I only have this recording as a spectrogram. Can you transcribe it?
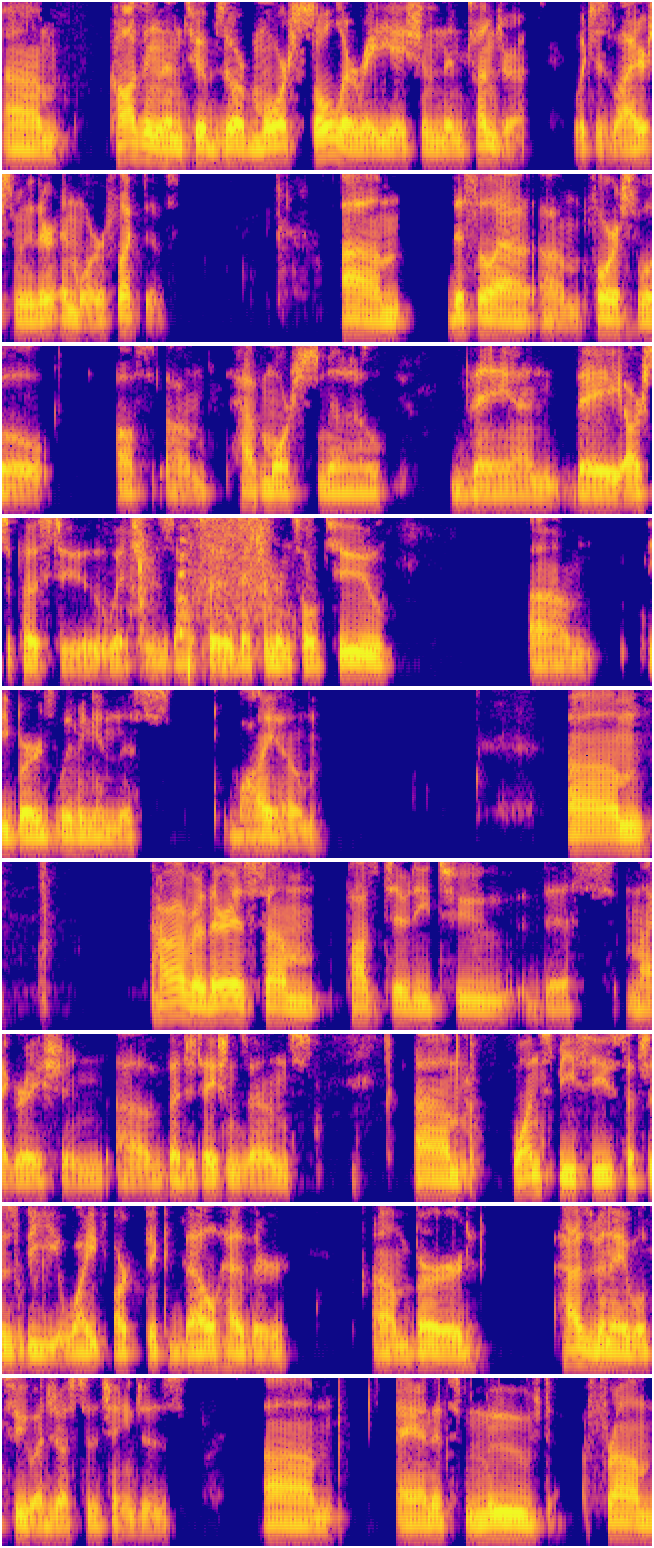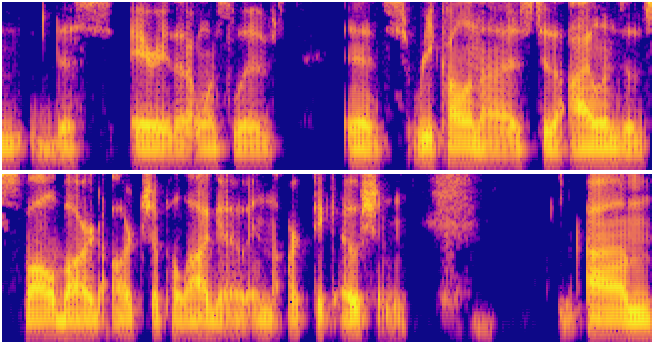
um, causing them to absorb more solar radiation than tundra, which is lighter, smoother, and more reflective. Um, this allow um, forests will also um, have more snow than they are supposed to, which is also detrimental to um, the birds living in this biome. Um, however, there is some positivity to this migration of vegetation zones. Um, one species, such as the white Arctic bell heather um, bird, has been able to adjust to the changes. Um, and it's moved from this area that it once lived and it's recolonized to the islands of Svalbard archipelago in the Arctic Ocean. Um,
